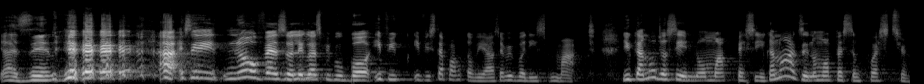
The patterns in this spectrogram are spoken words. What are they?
as in ah, see, no offense to Lagos people, but if you if you step out of your house, everybody is mad. You cannot just say a normal person. You cannot ask a normal person question.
